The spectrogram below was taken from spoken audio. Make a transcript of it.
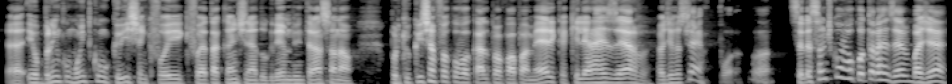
eh, eu brinco muito com o Christian, que foi, que foi atacante né, do Grêmio do Internacional. Porque o Christian foi convocado pra Copa América, que ele era reserva. Eu digo assim, é, pô, pô, seleção te convocou, tu era reserva, Bagé.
